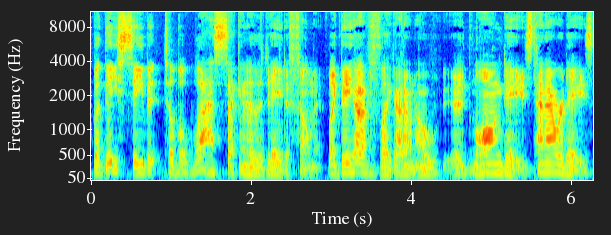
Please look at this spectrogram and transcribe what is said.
but they save it till the last second of the day to film it. Like they have like I don't know, uh, long days, ten hour days,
